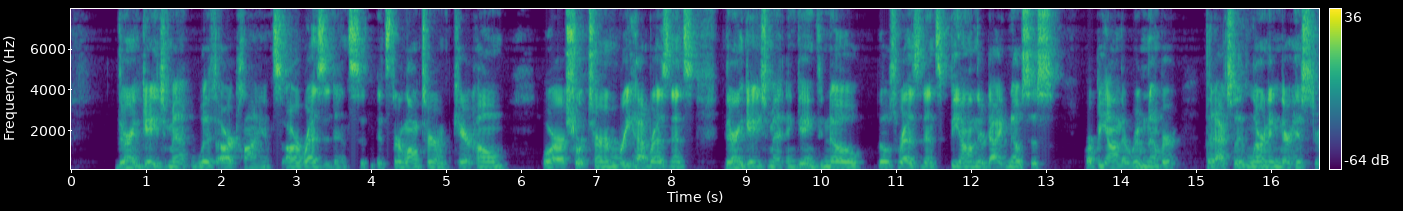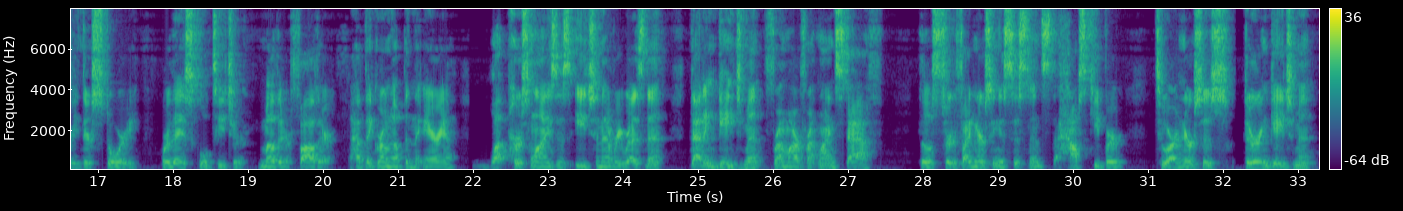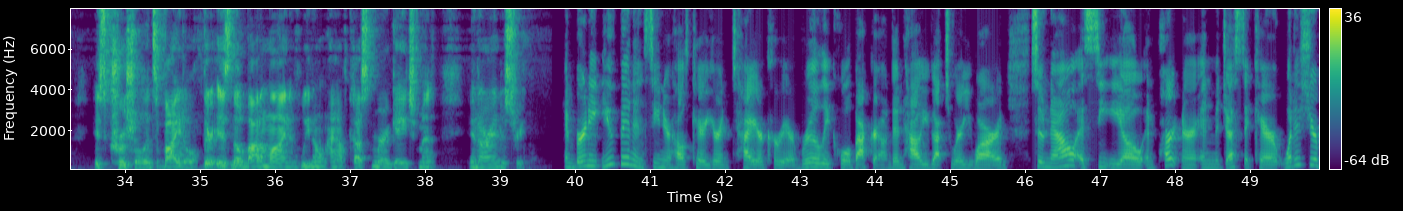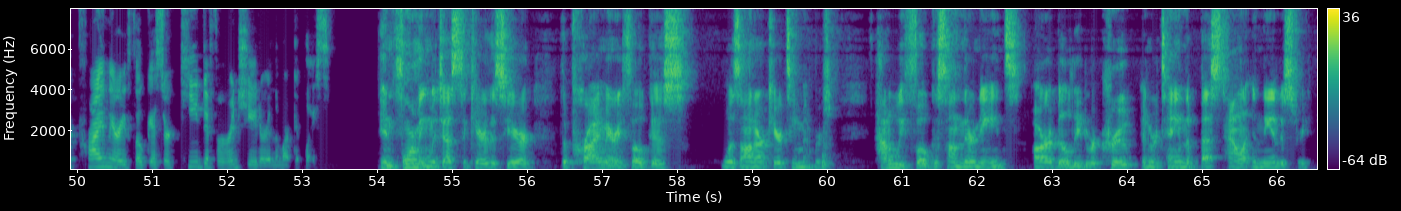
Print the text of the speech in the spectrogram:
their engagement with our clients, our residents, it's their long term care home or our short term rehab residents, their engagement and getting to know those residents beyond their diagnosis or beyond their room number, but actually learning their history, their story. Were they a school teacher, mother, father? Have they grown up in the area? What personalizes each and every resident? That engagement from our frontline staff, those certified nursing assistants, the housekeeper, to our nurses, their engagement is crucial. It's vital. There is no bottom line if we don't have customer engagement in our industry. And Bernie, you've been in senior healthcare your entire career. Really cool background and how you got to where you are. And so now, as CEO and partner in Majestic Care, what is your primary focus or key differentiator in the marketplace? In forming Majestic Care this year, the primary focus was on our care team members. How do we focus on their needs, our ability to recruit and retain the best talent in the industry?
